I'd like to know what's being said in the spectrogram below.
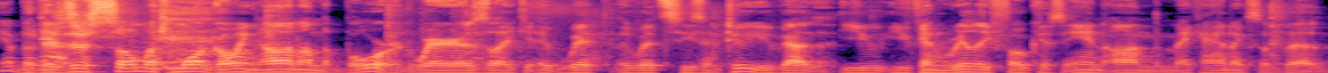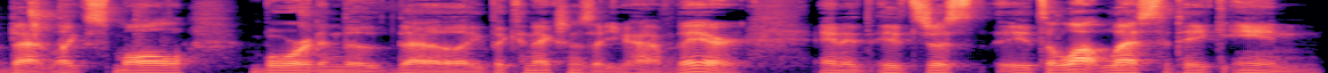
Yeah, but there's just so much more going on on the board. Whereas, like with with season two, you got you you can really focus in on the mechanics of the that like small board and the the like the connections that you have there, and it, it's just it's a lot less to take in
